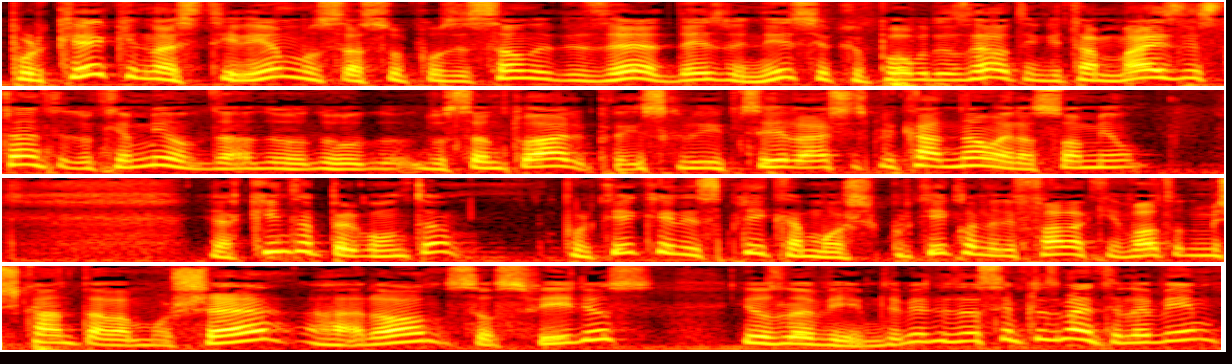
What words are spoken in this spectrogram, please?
Por que, que nós teríamos a suposição de dizer desde o início que o povo de Israel tem que estar mais distante do que mil do, do, do, santuário? Para isso que precisa explicar, não, era só mil. E a quinta pergunta, por que, que ele explica Moshe? Por que quando ele fala que em volta do Mishkan estava Moshe, Aaron, seus filhos e os Levim? Devia dizer simplesmente Levim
